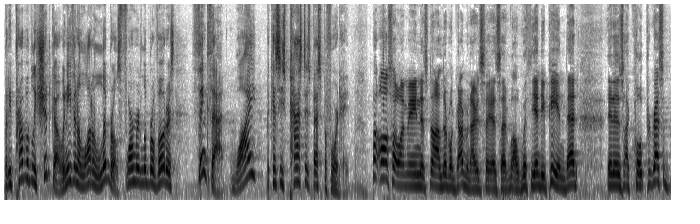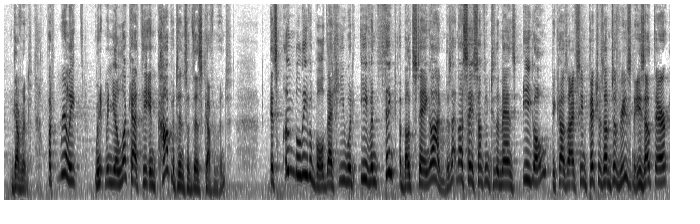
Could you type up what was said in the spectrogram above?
but he probably should go. And even a lot of liberals, former liberal voters, think that. Why? Because he's past his best before date. But also, I mean, it's not a liberal government. I would say it's a, well, with the NDP in bed, it is a quote progressive government. But really, when, when you look at the incompetence of this government, it's unbelievable that he would even think about staying on. Does that not say something to the man's ego? Because I've seen pictures of him just recently. He's out there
